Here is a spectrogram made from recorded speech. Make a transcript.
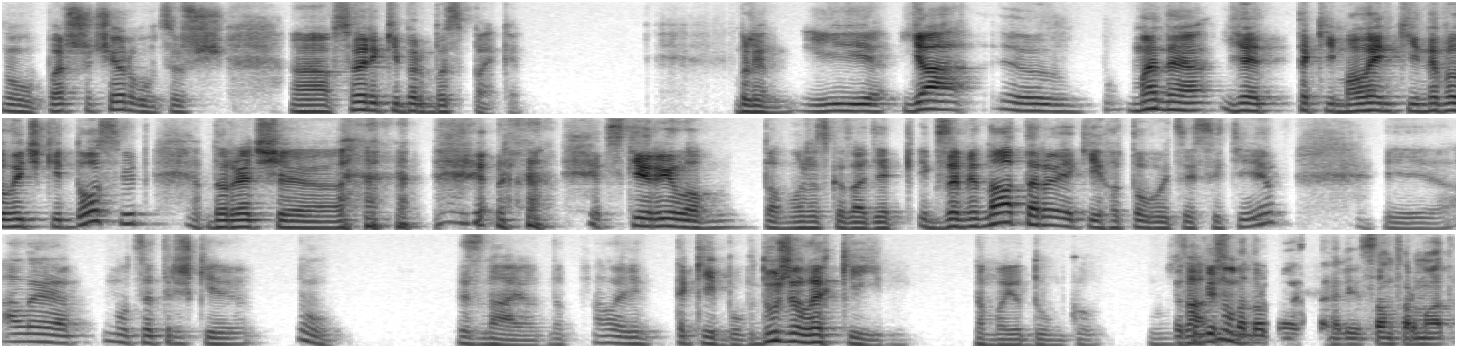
ну, в першу чергу це ж е, в сфері кібербезпеки. Блін, і я, е, в мене є такий маленький невеличкий досвід. До речі, з Кирилом, там можна сказати, як екзаменатори, які готують цей CTF. І, але ну, це трішки, ну, не знаю, але він такий був дуже легкий, на мою думку. За- тобі ну, сподобалось взагалі сам формат?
